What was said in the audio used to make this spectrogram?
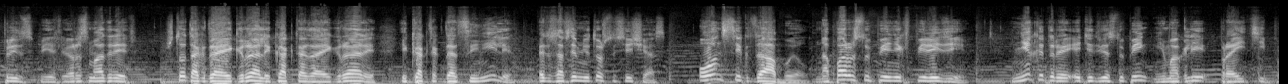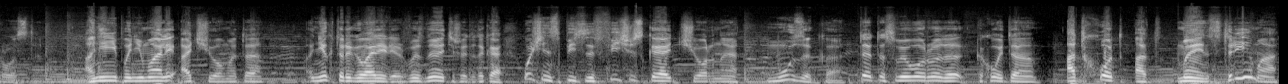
в принципе, если рассмотреть, что тогда играли, как тогда играли и как тогда ценили, это совсем не то, что сейчас. Он всегда был на пару ступенек впереди. Некоторые эти две ступеньки не могли пройти просто. Они не понимали, о чем это, некоторые говорили, вы знаете, что это такая очень специфическая черная музыка. Это своего рода какой-то отход от мейнстрима,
